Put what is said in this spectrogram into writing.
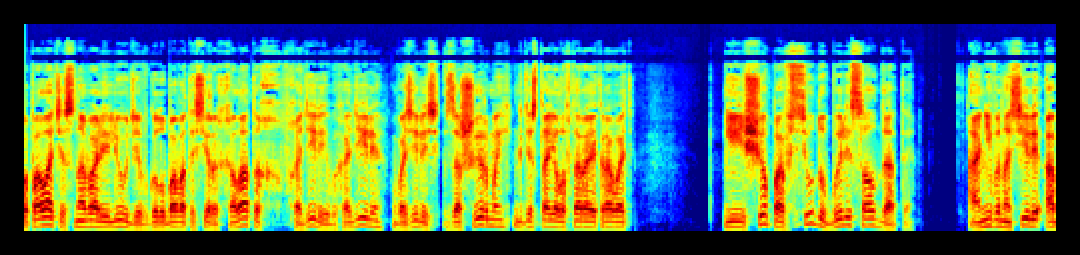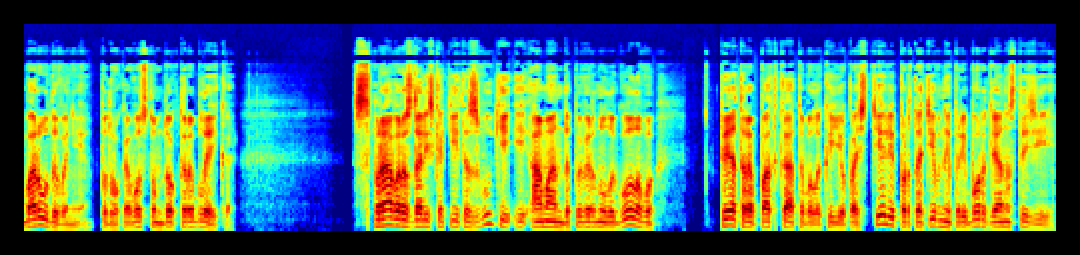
По палате сновали люди в голубовато-серых халатах, входили и выходили, возились за ширмой, где стояла вторая кровать. И еще повсюду были солдаты. Они выносили оборудование под руководством доктора Блейка. Справа раздались какие-то звуки, и Аманда повернула голову. Петра подкатывала к ее постели портативный прибор для анестезии.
